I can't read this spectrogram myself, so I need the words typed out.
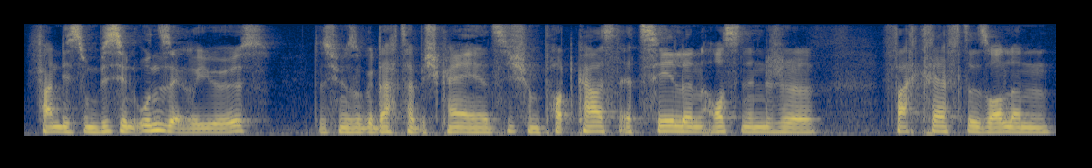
fand ich so ein bisschen unseriös, dass ich mir so gedacht habe, ich kann ja jetzt nicht im Podcast erzählen, ausländische Fachkräfte sollen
